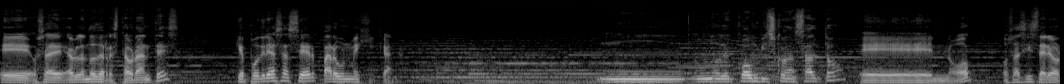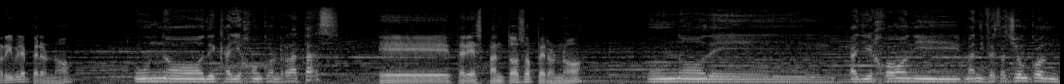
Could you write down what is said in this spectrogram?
eh, o sea, hablando de restaurantes, que podrías hacer para un mexicano? Mm, uno de combis con asalto. Eh, no. O sea, sí estaría horrible, pero no. Uno de callejón con ratas. Eh, estaría espantoso, pero no. Uno de callejón y manifestación con.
